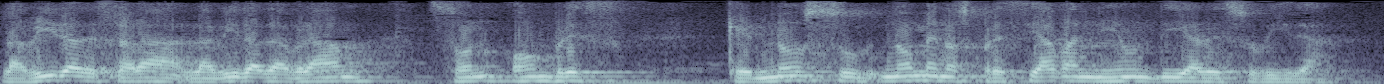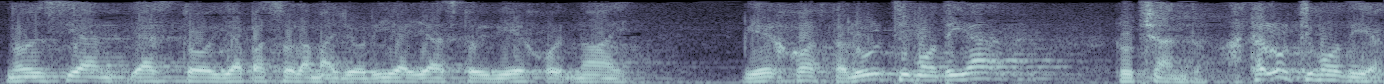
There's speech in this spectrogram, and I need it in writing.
La vida de Sara, la vida de Abraham, son hombres que no, no menospreciaban ni un día de su vida. No decían, ya estoy, ya pasó la mayoría, ya estoy viejo. No hay. Viejo hasta el último día, luchando. Hasta el último día.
